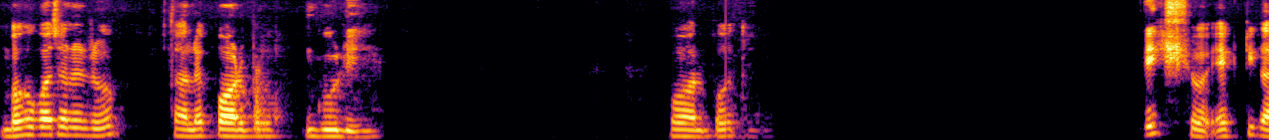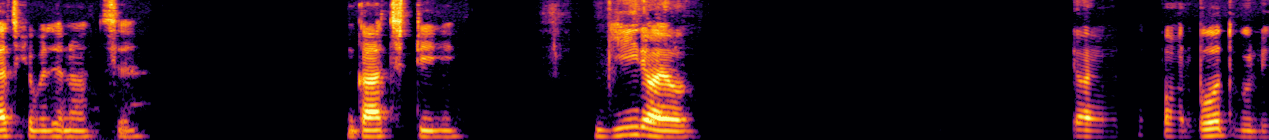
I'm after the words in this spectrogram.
বহু বচনের রূপ, তাহলে পর্বতগুলি। পর্বত বৃক্ষ, একটি গাছকে বোঝানো হচ্ছে। গাছটি গিরয় পর্বতগুলি।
